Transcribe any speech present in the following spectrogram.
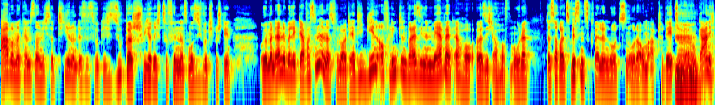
aber man kann es noch nicht sortieren und es ist wirklich super schwierig zu finden, das muss ich wirklich bestehen. Und wenn man dann überlegt, ja, was sind denn das für Leute? Ja, die gehen auf LinkedIn, weil sie einen Mehrwert erho äh, sich erhoffen oder das auch als Wissensquelle nutzen oder um up-to-date zu bleiben mhm. und gar nicht,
